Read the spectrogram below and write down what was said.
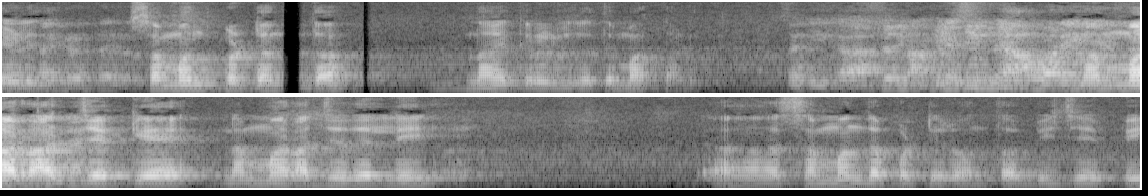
ಹೇಳಿದೆ. ಹೇಳ್ತಾ ಇದ್ದಾರೆ ಸಂಬಂಧಪಟ್ಟಂತ ನಾಯಕರುಗಳ ಜೊತೆ ಮಾತನಾಡಿದೆ. ನಮ್ಮ ರಾಜ್ಯಕ್ಕೆ ನಮ್ಮ ರಾಜ್ಯದಲ್ಲಿ ಸಂಬಂಧಪಟ್ಟಿರುವಂಥ ಬಿ ಜೆ ಪಿ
